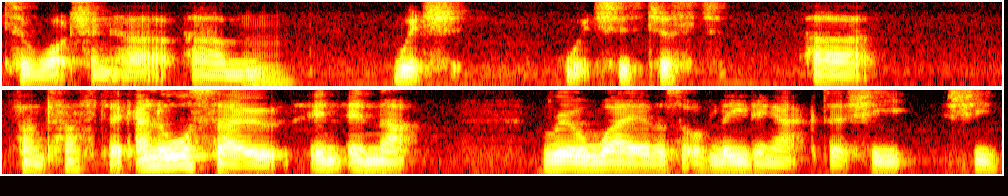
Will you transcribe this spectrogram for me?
to watching her, um, mm. which which is just uh, fantastic. And also in in that real way of a sort of leading actor, she she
